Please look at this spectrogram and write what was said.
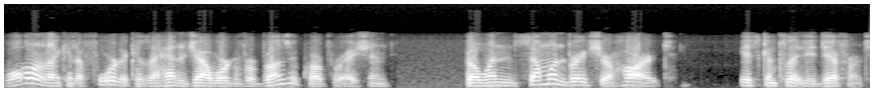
wallet, I could afford it because I had a job working for Brunswick Corporation. But when someone breaks your heart, it's completely different.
